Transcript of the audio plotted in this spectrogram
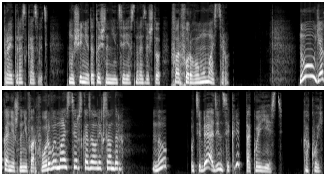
про это рассказывать. Мужчине это точно не интересно, разве что фарфоровому мастеру». «Ну, я, конечно, не фарфоровый мастер», — сказал Александр. Но у тебя один секрет такой есть. Какой?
